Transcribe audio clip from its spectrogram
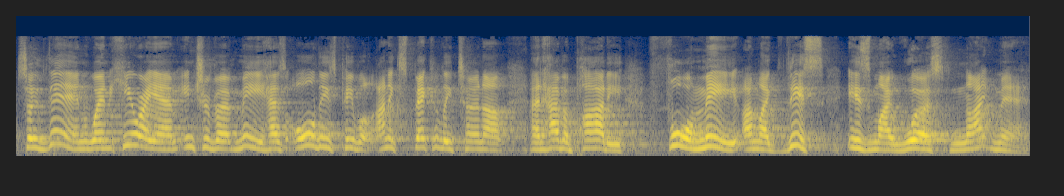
So then, when here I am, introvert me has all these people unexpectedly turn up and have a party for me, I'm like, this is my worst nightmare.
